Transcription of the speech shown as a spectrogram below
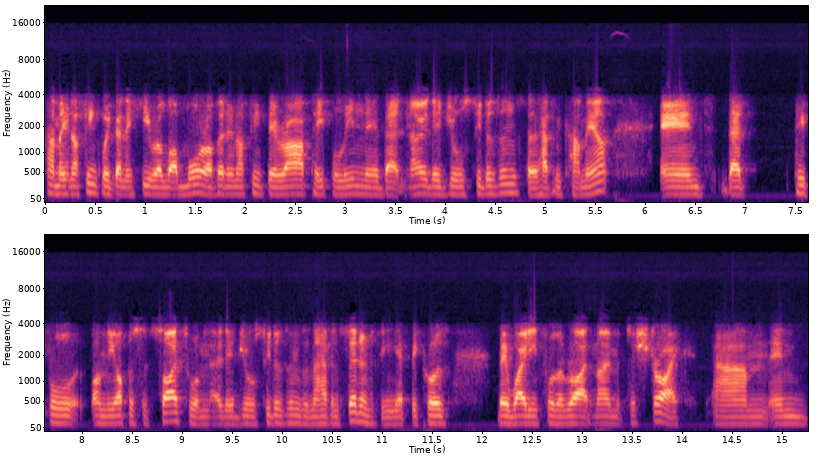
I mean, I think we're going to hear a lot more of it, and I think there are people in there that know they're dual citizens that haven't come out, and that people on the opposite side to them know they're dual citizens and they haven't said anything yet because they're waiting for the right moment to strike. Um, and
